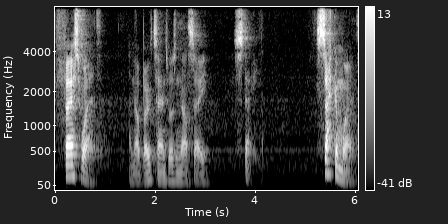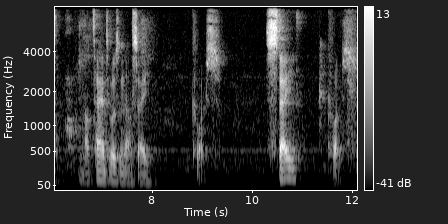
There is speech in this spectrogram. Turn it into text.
First word, and they'll both turn to us and they'll say, stay. Second word, and they'll turn to us and they'll say, close. Stay close.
